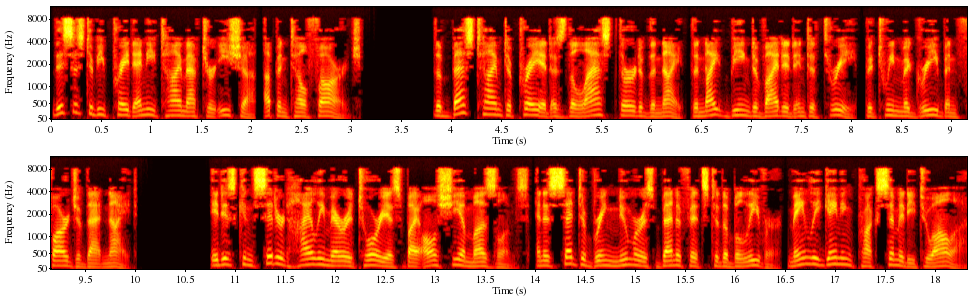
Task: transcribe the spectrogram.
This is to be prayed any time after Isha, up until Fajr. The best time to pray it is the last third of the night the night being divided into three, between Maghrib and Fajr of that night. It is considered highly meritorious by all Shia Muslims, and is said to bring numerous benefits to the believer, mainly gaining proximity to Allah.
